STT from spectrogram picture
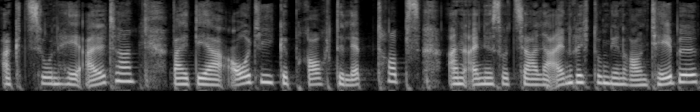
Aktion Hey Alter, bei der Audi gebrauchte Laptops an eine soziale Einrichtung, den Roundtable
